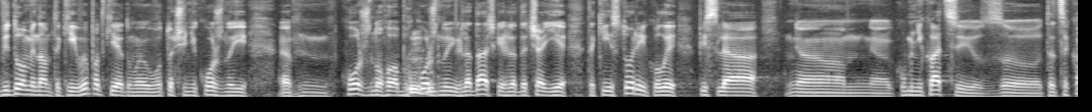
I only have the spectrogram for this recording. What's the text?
Відомі нам такі випадки. Я думаю, в оточенні кожної е, кожного або кожної глядачки, глядача є такі історії, коли після е, комунікації з ТЦК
